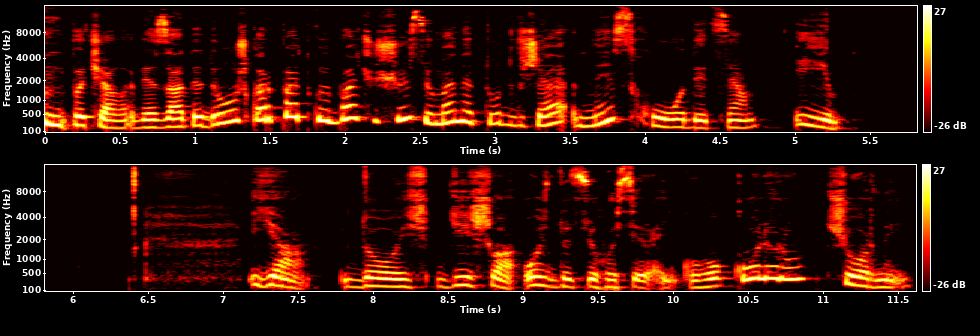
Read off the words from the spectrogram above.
почала в'язати другу шкарпетку і бачу, щось у мене тут вже не сходиться. І я дійшла ось до цього сіренького кольору, чорний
